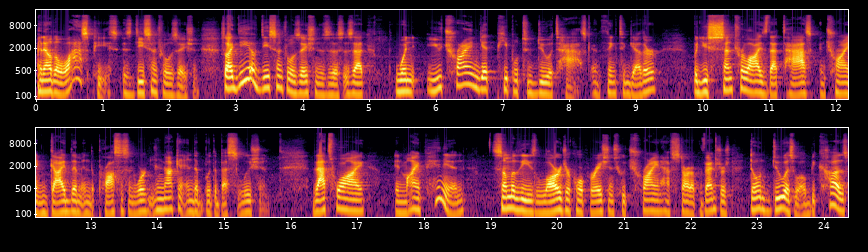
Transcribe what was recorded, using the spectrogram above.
And now the last piece is decentralization. So the idea of decentralization is this, is that when you try and get people to do a task and think together, but you centralize that task and try and guide them in the process and work, you're not going to end up with the best solution. That's why, in my opinion, some of these larger corporations who try and have startup ventures don't do as well because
